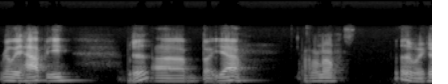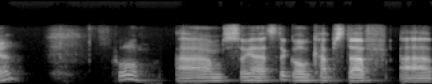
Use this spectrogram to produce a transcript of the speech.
really happy. Yeah. Uh, but yeah, I don't know. There we go. Cool. Um, so yeah, that's the Gold Cup stuff. Uh,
